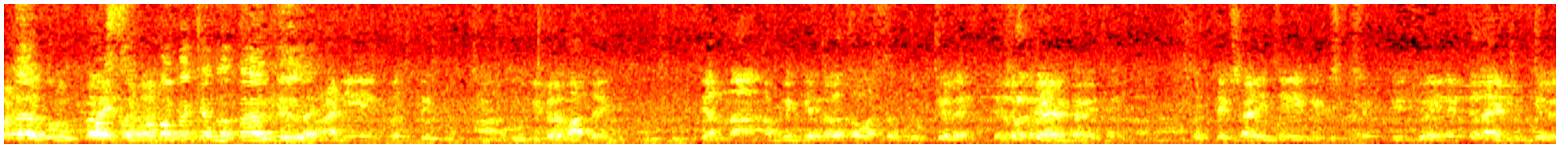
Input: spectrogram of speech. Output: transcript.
तयार करून व्हॉट्सअप ग्रुप आपल्या केंद्रात तयार केलेला आहे. आणि प्रत्येक ग्रुपची लीडर माता आहे त्यांना आपल्या केंद्राचा व्हॉट्सअप ग्रुप केलाय त्याच्यावर ऍड करायचं आहे. प्रत्येक शाळेचे एक एक शिक्षक ते जॉईन आहेत त्याला ऍडमिट केले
